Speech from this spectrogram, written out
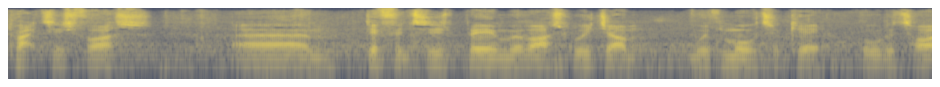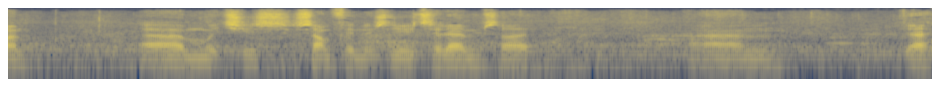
practice for us. Um, differences being with us, we jump with mortar kit all the time um, which is something that's new to them. So, um, yeah,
